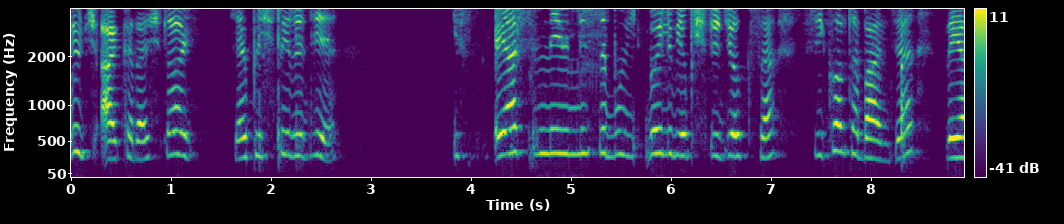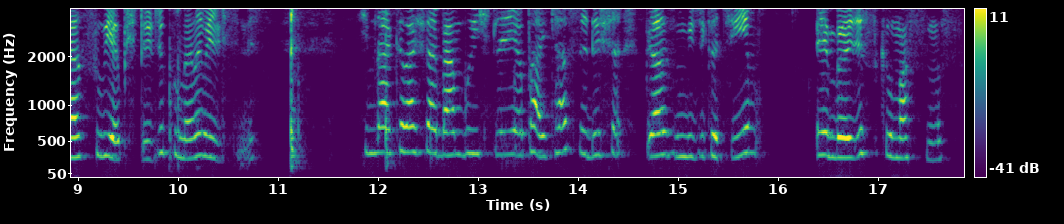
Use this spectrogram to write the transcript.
3 arkadaşlar. Yapıştırıcı. Eğer sizin evinizde bu böyle bir yapıştırıcı yoksa silikon tabanca veya sıvı yapıştırıcı kullanabilirsiniz. Şimdi arkadaşlar ben bu işleri yaparken size de biraz müzik açayım. Hem böyle sıkılmazsınız.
